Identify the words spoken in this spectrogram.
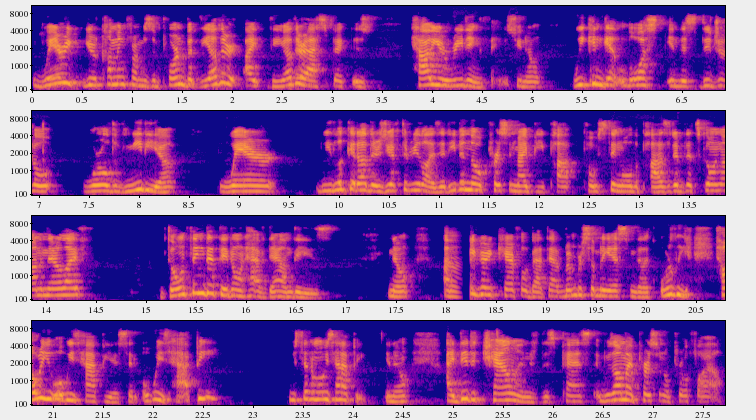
where you're coming from is important, but the other I, the other aspect is how you're reading things. You know, we can get lost in this digital world of media where we look at others. You have to realize that even though a person might be po- posting all the positive that's going on in their life, Don't think that they don't have down days. You know, I'm very, very careful about that. I remember somebody asked me, like, Orly, how are you always happy? I said, always happy? Who said I'm always happy? You know, I did a challenge this past, it was on my personal profile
